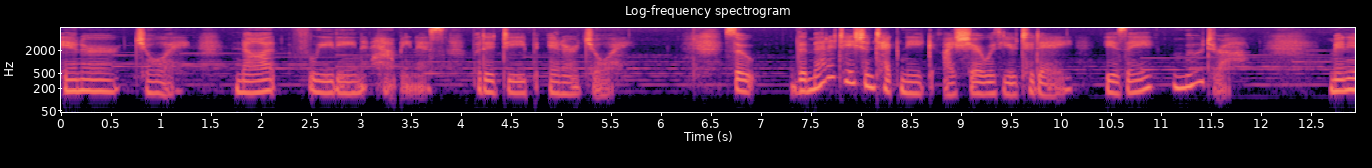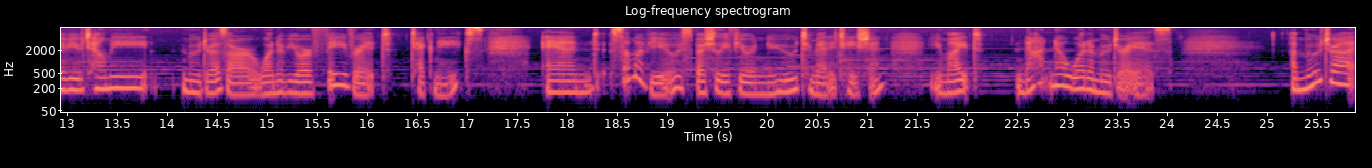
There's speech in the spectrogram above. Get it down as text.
inner joy, not fleeting happiness, but a deep inner joy. So, the meditation technique I share with you today is a mudra. Many of you tell me mudras are one of your favorite techniques. And some of you, especially if you're new to meditation, you might not know what a mudra is. A mudra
